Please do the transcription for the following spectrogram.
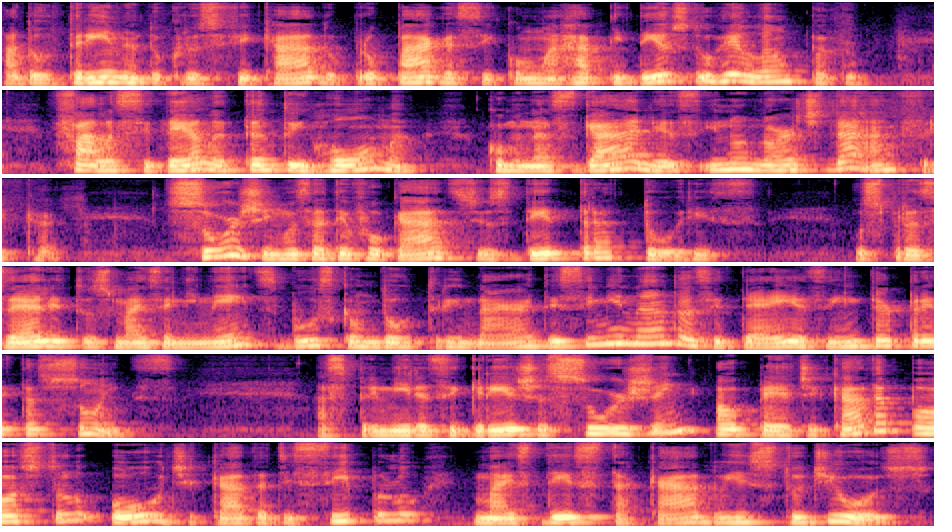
A doutrina do crucificado propaga-se com a rapidez do relâmpago. Fala-se dela tanto em Roma como nas Galhas e no norte da África. Surgem os advogados e os detratores. Os prosélitos mais eminentes buscam doutrinar, disseminando as ideias e interpretações. As primeiras igrejas surgem ao pé de cada apóstolo ou de cada discípulo mais destacado e estudioso.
